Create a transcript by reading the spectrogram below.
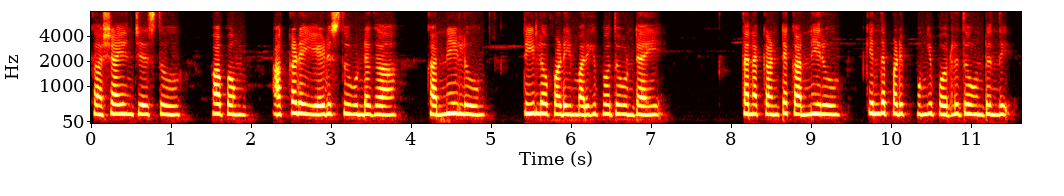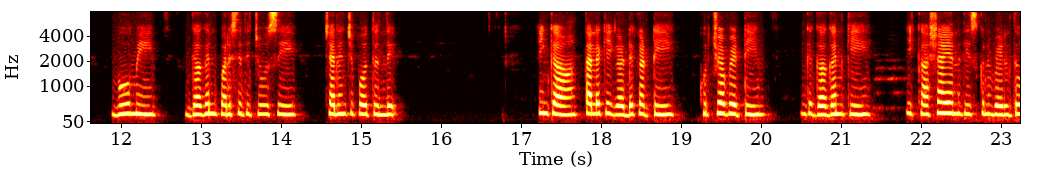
కషాయం చేస్తూ పాపం అక్కడే ఏడుస్తూ ఉండగా కన్నీళ్ళు టీలో పడి మరిగిపోతూ ఉంటాయి. తన కంటె కన్నీరు కింద పడి పొంగి పొర్లుతూ ఉంటుంది. భూమి గగన్ పరిస్థితి చూసి చలించిపోతుంది. ఇంకా తలకి గడ్డ కట్టి కూర్చోబెట్టి ఇంకా గగన్కి ఈ కషాయాన్ని తీసుకుని వెళ్తూ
